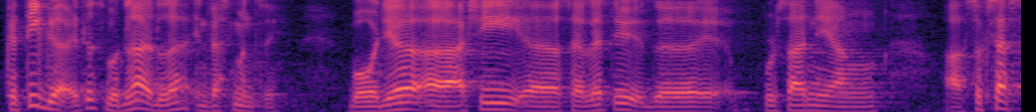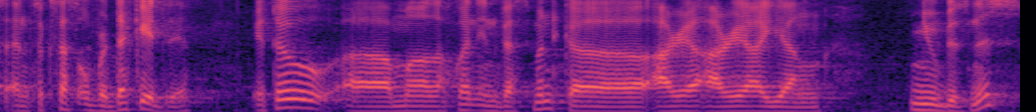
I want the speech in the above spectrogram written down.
Ketiga itu sebetulnya adalah investment sih bahwa dia uh, actually uh, saya lihat the perusahaan yang uh, sukses and success over decades ya itu uh, melakukan investment ke area-area yang new business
